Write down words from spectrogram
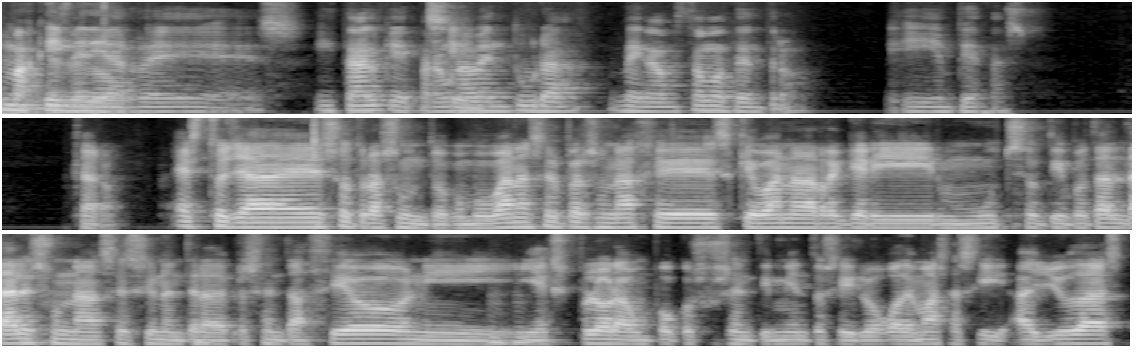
más que media res y tal, que para una aventura, venga, estamos dentro y empiezas. Claro. Esto ya es otro asunto. Como van a ser personajes que van a requerir mucho tiempo, tal, dales una sesión entera de presentación y, explora un poco sus sentimientos y luego además así ayudas,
